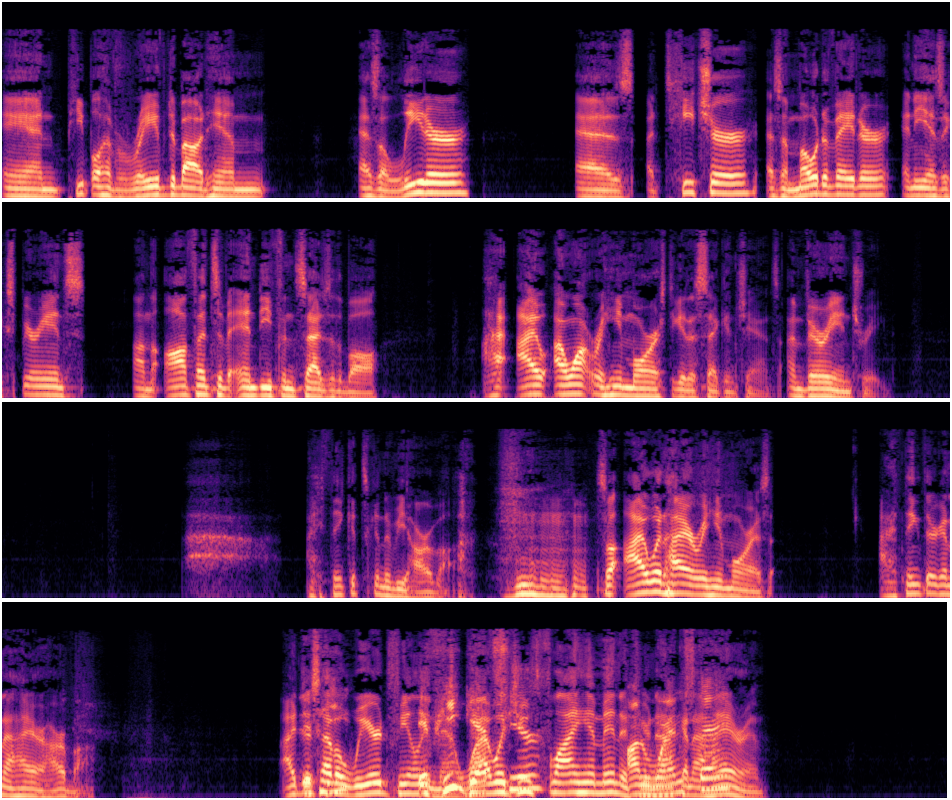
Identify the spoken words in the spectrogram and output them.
And people have raved about him as a leader, as a teacher, as a motivator, and he has experience on the offensive and defense sides of the ball. I, I, I want Raheem Morris to get a second chance. I'm very intrigued. I think it's going to be Harbaugh. so I would hire Raheem Morris. I think they're going to hire Harbaugh. I just If have a weird feeling. if he that. Why would you fly him in if you're not going to hire him?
